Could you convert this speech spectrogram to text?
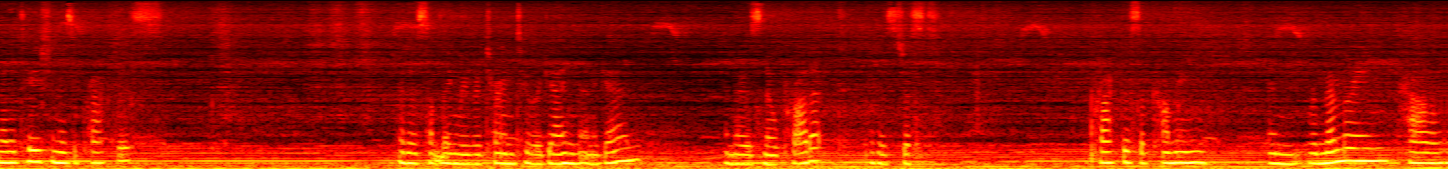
Meditation is a practice it is something we return to again and again, and there is no product. It is just practice of coming and remembering how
